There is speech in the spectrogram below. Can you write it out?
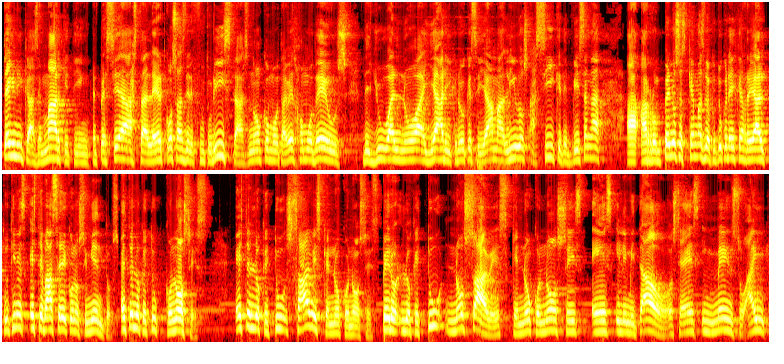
técnicas de marketing. Empecé hasta a leer cosas de futuristas, ¿no? Como tal vez Homo Deus, de Yuval Noah Yari, creo que se llama. Libros así que te empiezan a, a, a romper los esquemas de lo que tú crees que es real. Tú tienes este base de conocimientos. Esto es lo que tú conoces. Esto es lo que tú sabes que no conoces, pero lo que tú no sabes que no conoces es ilimitado, o sea, es inmenso. Hay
